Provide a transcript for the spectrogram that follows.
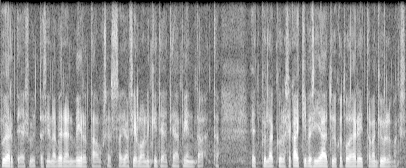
pyörteisyyttä siinä veden virtauksessa ja silloin ne kiteet jää pintaan. Että, että kyllä, kyllä se kaikki vesi jäätyy, kun tulee riittävän kylmäksi.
